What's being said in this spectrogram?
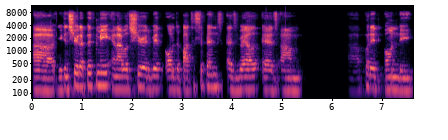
uh, you can share that with me and I will share it with all of the participants as well as um, uh, put it on the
